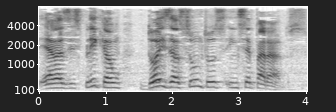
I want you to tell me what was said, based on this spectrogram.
elas explicam dois assuntos inseparados.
